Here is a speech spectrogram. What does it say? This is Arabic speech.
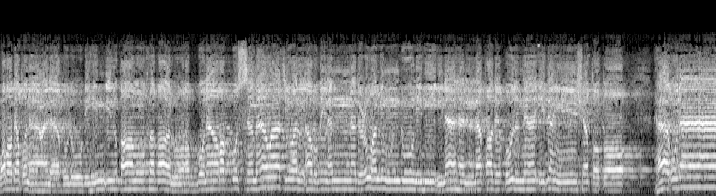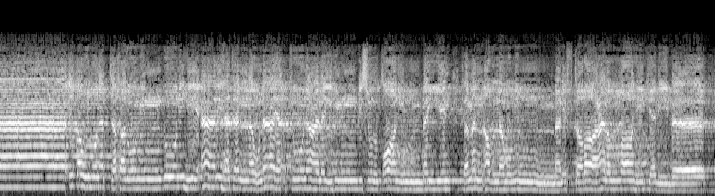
وربطنا على قلوبهم إذ قاموا فقالوا ربنا رب السماوات والأرض لن ندعو من دونه إلها لقد قلنا إذا شططا. هؤلاء قوم اتخذوا من دونه آلهة لولا يأتون عليهم بسلطان بين فمن أظلم ممن افترى على الله كذبا.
